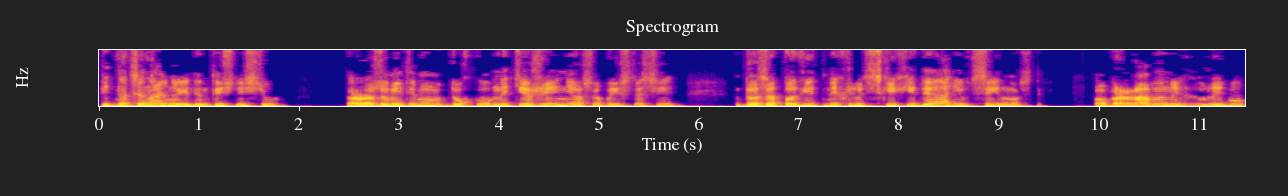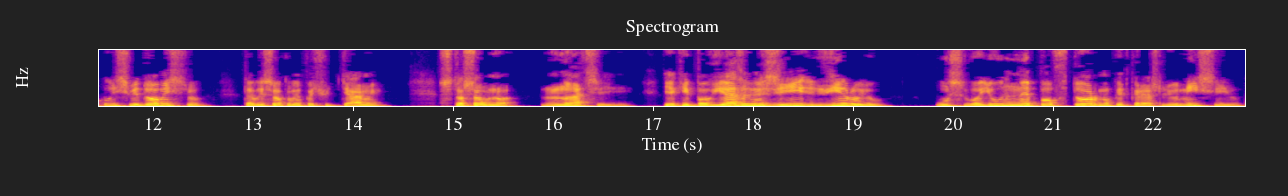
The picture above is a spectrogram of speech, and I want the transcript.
під національною ідентичністю розумітимемо духовне тяжіння особистості до заповітних людських ідеалів цінностей, обрамлених глибокою свідомістю та високими почуттями стосовно нації які пов'язані з її вірою у свою неповторну підкреслюю місію,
